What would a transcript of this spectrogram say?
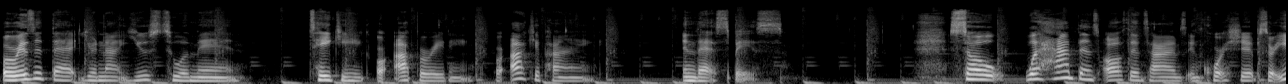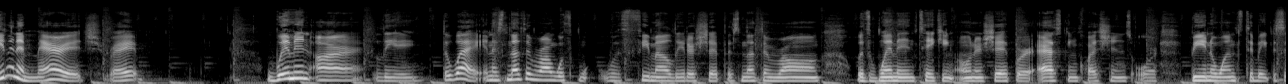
Or is it that you're not used to a man taking or operating or occupying in that space? So, what happens oftentimes in courtships or even in marriage, right? Women are leading the way, and there's nothing wrong with with female leadership. There's nothing wrong with women taking ownership or asking questions or being the ones to make this.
